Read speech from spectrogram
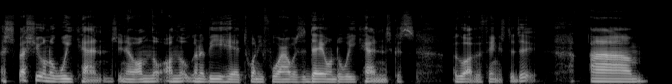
especially on a weekend, you know, I'm not I'm not going to be here 24 hours a day on the weekends because I've got other things to do. Um,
